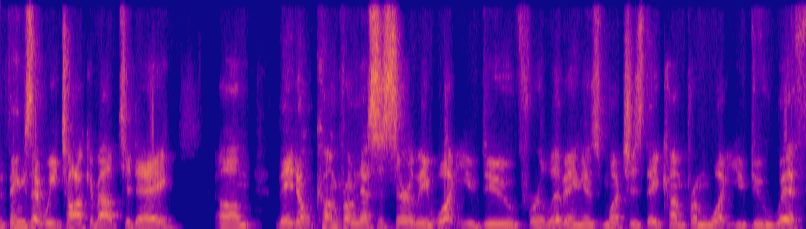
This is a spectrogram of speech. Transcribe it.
the things that we talk about today, um, they don't come from necessarily what you do for a living as much as they come from what you do with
